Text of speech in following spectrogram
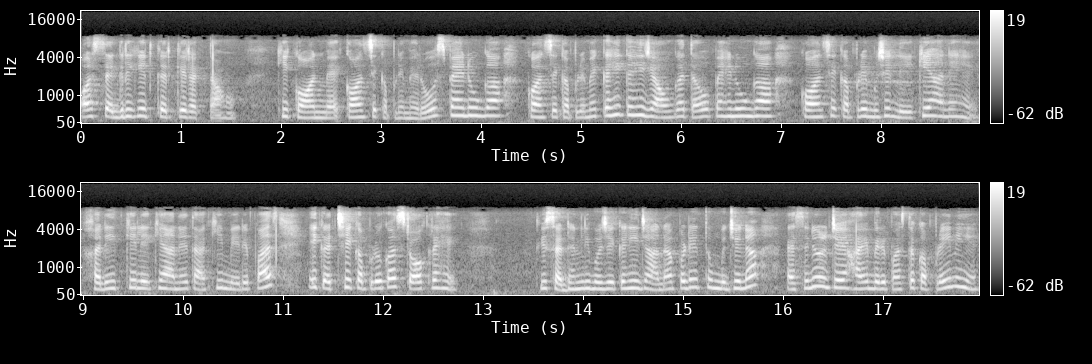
और सेग्रीगेट करके रखता हूँ कि कौन मैं, कौन से कपड़े मैं रोज़ पहनूँगा, कौन से कपड़े मैं कहीं कहीं जाऊँगा तब पहनूँगा, कौन से कपड़े मुझे लेके आने हैं, ख़रीद के लेके आने ताकि मेरे पास एक अच्छे कपड़ों का स्टॉक रहे। कि सडनली मुझे कहीं जाना पड़े तो मुझे ना ऐसे नहीं होना चाहिए, हाय, मेरे पास तो कपड़े ही नहीं है।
